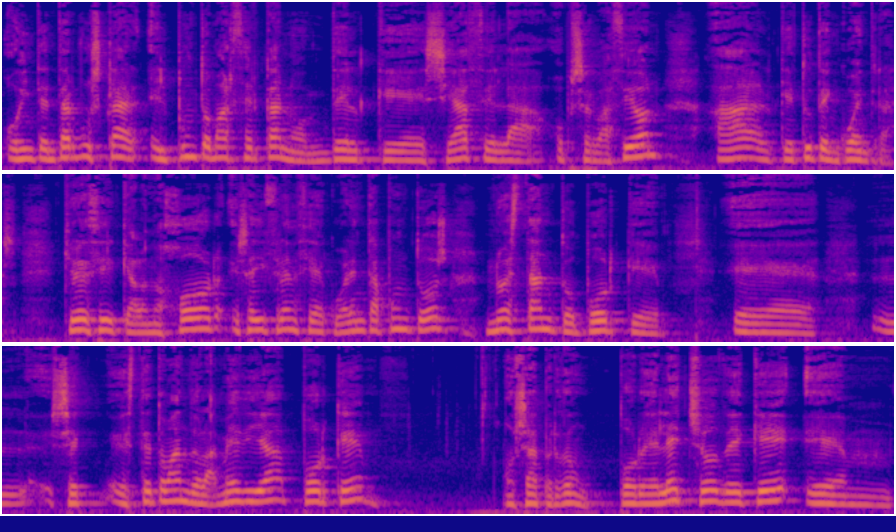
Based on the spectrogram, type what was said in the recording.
o intentar buscar el punto más cercano del que se hace la observación al que tú te encuentras. Quiero decir que a lo mejor esa diferencia de 40 puntos no es tanto porque eh, se esté tomando la media porque, o sea, perdón, por el hecho de que, em,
